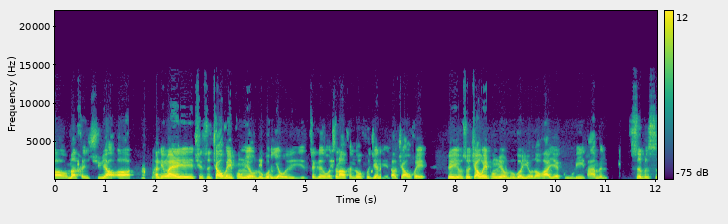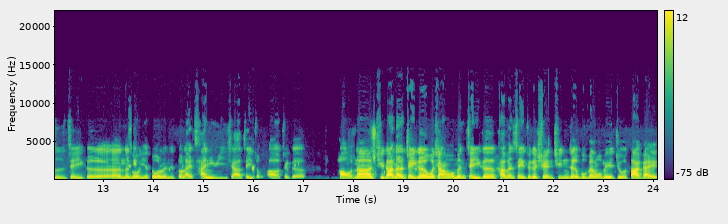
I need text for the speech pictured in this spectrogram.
哦，我们很需要啊。那另外，其实教会朋友如果有这个，我知道很多福建人也到教会，所以有时候教会朋友如果有的话，也鼓励他们，是不是这个呃，能够也多人都来参与一下这种啊，这个好。那其他呢，这个我想我们这一个 conference 这个选情这个部分，我们也就大概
